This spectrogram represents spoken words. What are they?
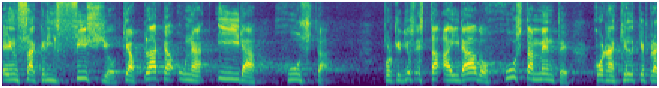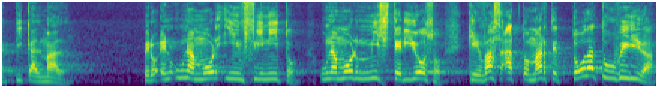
en sacrificio, que aplaca una ira justa. Porque Dios está airado justamente con aquel que practica el mal. Pero en un amor infinito, un amor misterioso, que vas a tomarte toda tu vida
